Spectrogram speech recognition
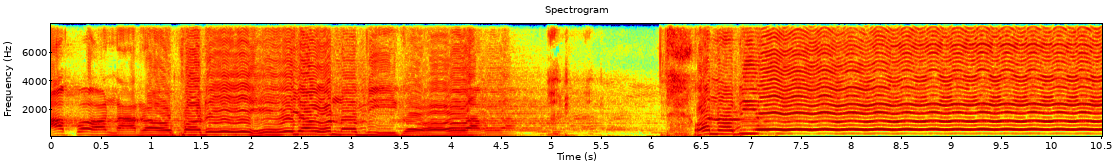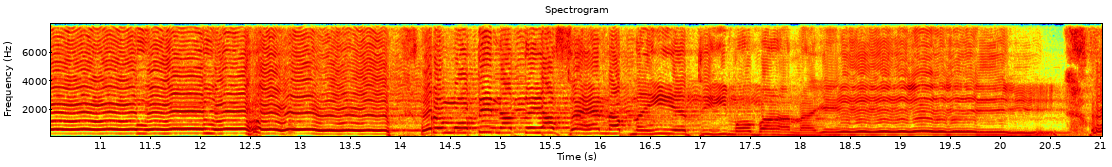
আপনার পরে নবী গো ও নবী ও ওর মদিনাতে আসেন আপনি এতিম বানায়ে ও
